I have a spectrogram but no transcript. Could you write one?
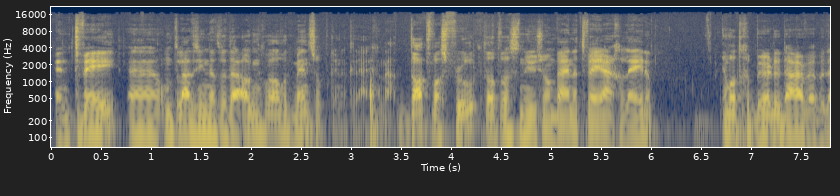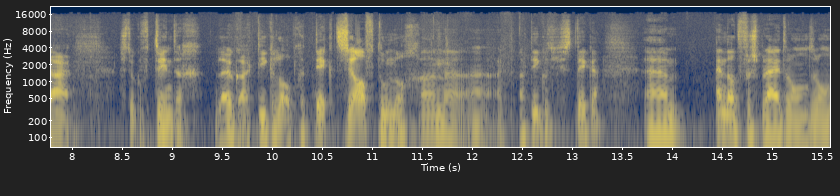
En twee, eh, om te laten zien dat we daar ook nog wel wat mensen op kunnen krijgen. Nou, dat was Fruit. Dat was nu zo'n bijna twee jaar geleden. En wat gebeurde daar? We hebben daar een stuk of twintig leuke artikelen op getikt. Zelf toen nog een eh, art- artikeltjes tikken. Ehm, en dat verspreidt onder,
